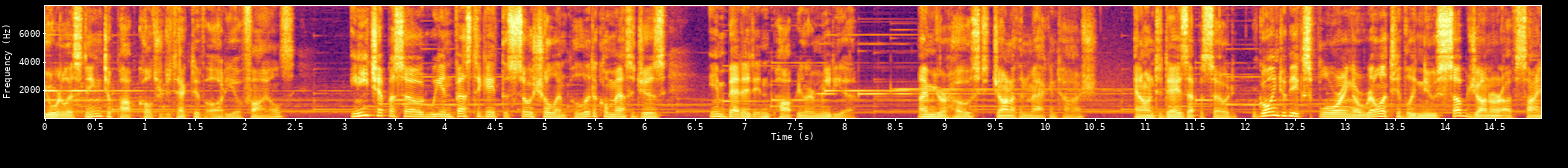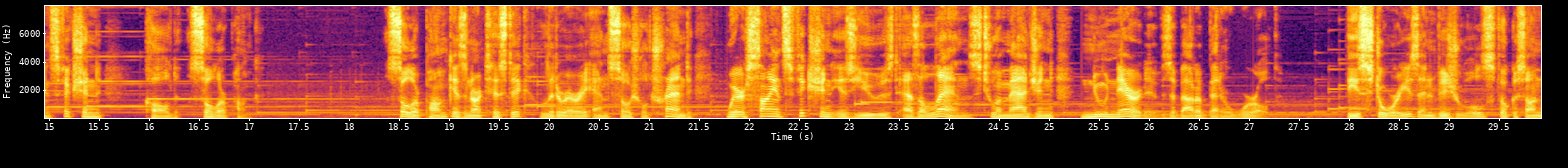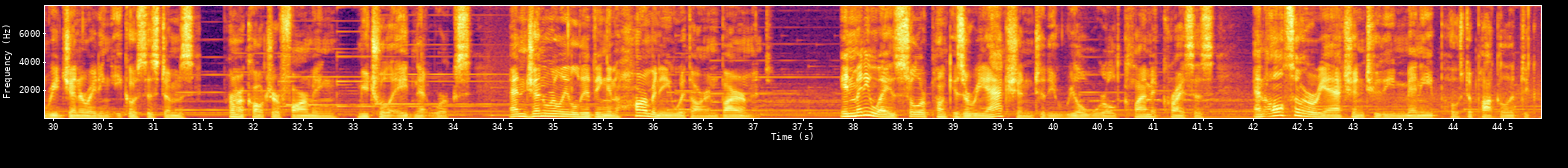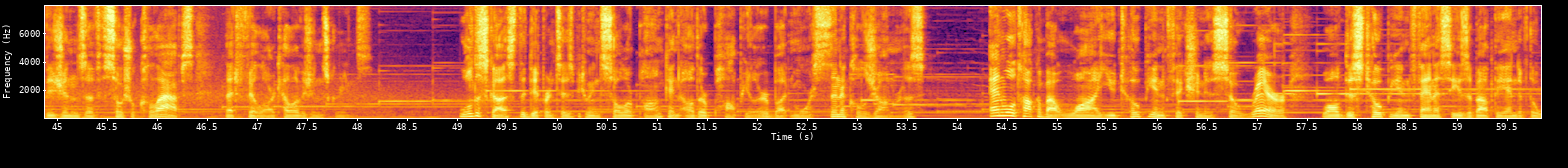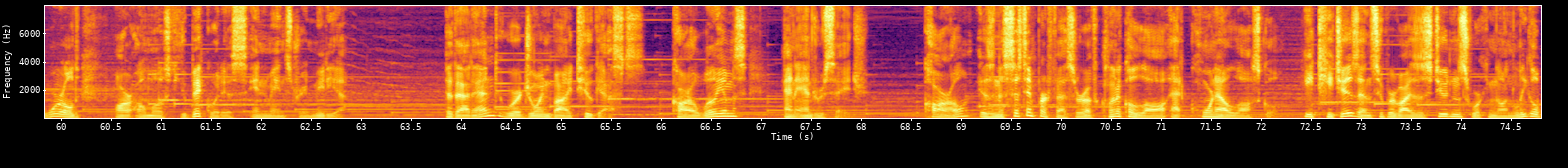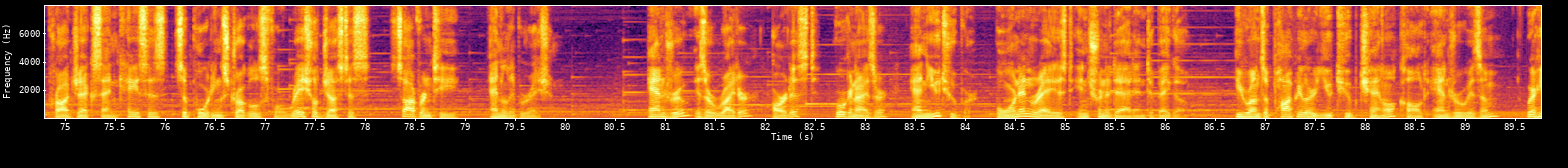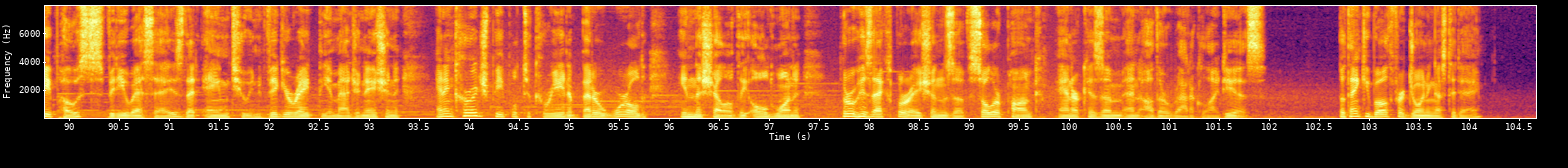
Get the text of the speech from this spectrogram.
You are listening to Pop Culture Detective Audio Files. In each episode, we investigate the social and political messages embedded in popular media. I'm your host, Jonathan McIntosh, and on today's episode, we're going to be exploring a relatively new subgenre of science fiction called solarpunk. Solarpunk is an artistic, literary, and social trend where science fiction is used as a lens to imagine new narratives about a better world. These stories and visuals focus on regenerating ecosystems, permaculture farming, mutual aid networks, and generally living in harmony with our environment. In many ways, solarpunk is a reaction to the real world climate crisis and also a reaction to the many post apocalyptic visions of social collapse that fill our television screens. We'll discuss the differences between solarpunk and other popular but more cynical genres, and we'll talk about why utopian fiction is so rare, while dystopian fantasies about the end of the world are almost ubiquitous in mainstream media. To that end, we're joined by two guests Carl Williams and Andrew Sage. Carl is an assistant professor of clinical law at Cornell Law School. He teaches and supervises students working on legal projects and cases supporting struggles for racial justice, sovereignty, and liberation. Andrew is a writer, artist, organizer, and YouTuber, born and raised in Trinidad and Tobago. He runs a popular YouTube channel called Andrewism, where he posts video essays that aim to invigorate the imagination and encourage people to create a better world in the shell of the old one through his explorations of solar punk, anarchism, and other radical ideas. So thank you both for joining us today.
